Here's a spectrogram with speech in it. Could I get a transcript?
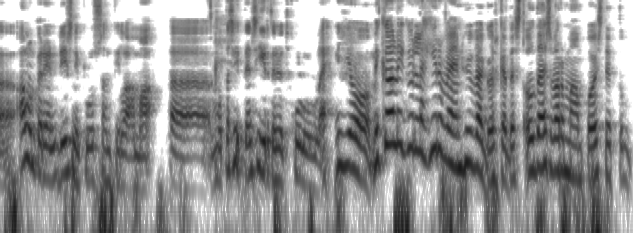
uh, alun perin Disney Plusan tilaama, uh, mutta sitten siirtynyt Hululle. Joo, mikä oli kyllä hirveän hyvä, koska tästä oltaisiin varmaan poistettu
